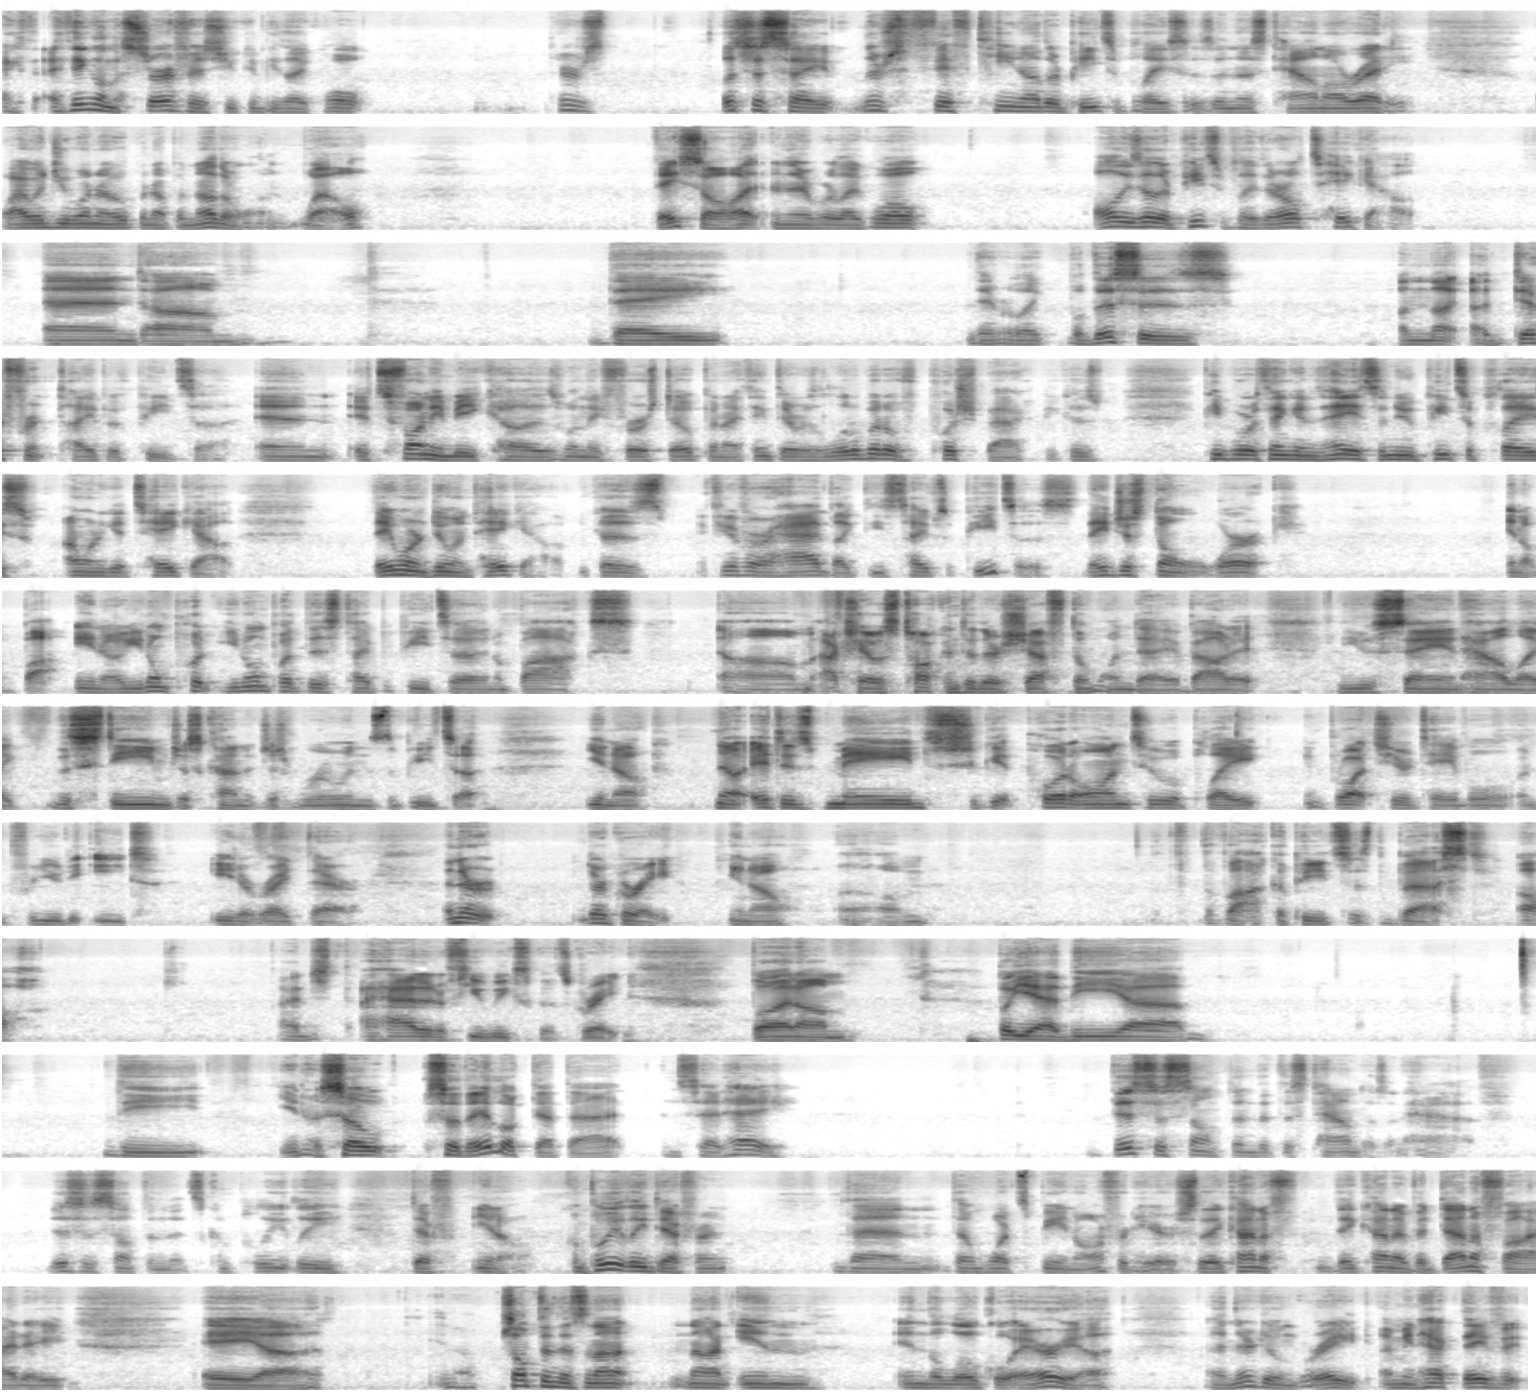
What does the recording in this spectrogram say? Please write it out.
I, th- I think on the surface you could be like, well, there's let's just say there's 15 other pizza places in this town already. Why would you want to open up another one? Well, they saw it and they were like, well, all these other pizza places, they're all takeout. And um, they they were like, well, this is a, a different type of pizza. And it's funny because when they first opened, I think there was a little bit of pushback because people were thinking, hey, it's a new pizza place. I want to get takeout. They weren't doing takeout because if you ever had like these types of pizzas, they just don't work in a box. You know, you don't put you don't put this type of pizza in a box Um, actually, I was talking to their chef the one day about it, and he was saying how like the steam just kind of just ruins the pizza. You know, no, it is made to get put onto a plate and brought to your table, and for you to eat, eat it right there. And they're they're great. You know, um, the vodka pizza is the best. Oh, I just I had it a few weeks ago. It's great, but um, but yeah, the uh, the you know so so they looked at that and said, hey, this is something that this town doesn't have. This is something that's completely different. You know, completely different than than what's being offered here. So they kind of they kind of identified a a uh, you know something that's not not in in the local area, and they're doing great. I mean, heck, they've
